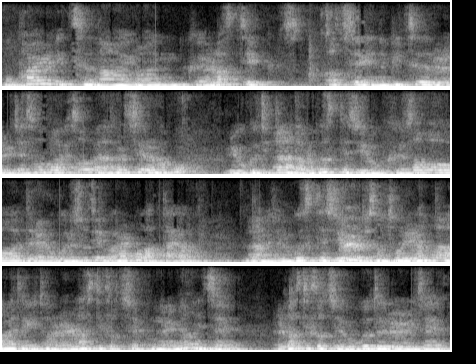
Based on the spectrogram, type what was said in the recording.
뭐 Filebeat나 이런 그 Elasticsearch에 있는 Beat를 이제 서버 서버에다 설치를 하고 그리고 그 뒷단에다 Logstash로 그 서버들의 로그를 수집을 할 것 같아요. 그다음에 이제 Logstash로 이제 전처리를 한 다음에 데이터를 Elasticsearch에 보내면 이제 Elasticsearch의 로그들을 이제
